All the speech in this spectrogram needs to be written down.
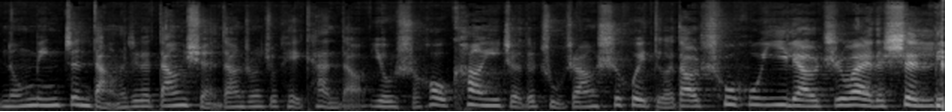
农民政党的这个当选当中，就可以看到，有时候抗议者的主张是会得到出乎意料之外的胜利。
